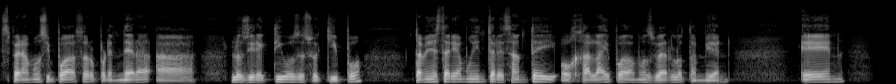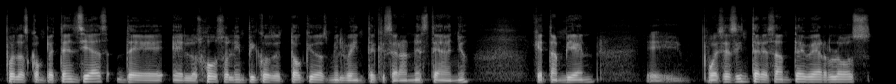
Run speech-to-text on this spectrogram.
Esperamos si pueda sorprender a, los directivos de su equipo. También estaría muy interesante y ojalá y podamos verlo también en pues las competencias de eh, los Juegos Olímpicos de Tokio 2020 que serán este año, que también eh, pues es interesante verlos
